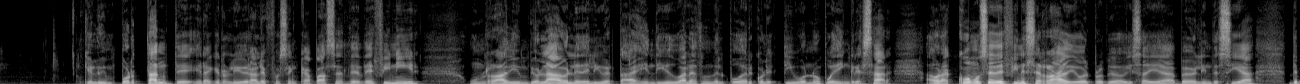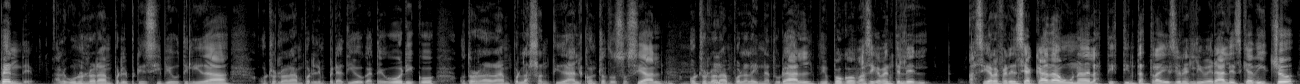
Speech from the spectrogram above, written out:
que lo importante era que los liberales fuesen capaces de definir un radio inviolable de libertades individuales donde el poder colectivo no puede ingresar. Ahora, ¿cómo se define ese radio? El propio Isaiah Berlin decía, depende. Algunos lo harán por el principio de utilidad, otros lo harán por el imperativo categórico, otros lo harán por la santidad del contrato social, otros lo harán por la ley natural. Y un poco, básicamente, le, hacía referencia a cada una de las distintas tradiciones liberales que ha dicho,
